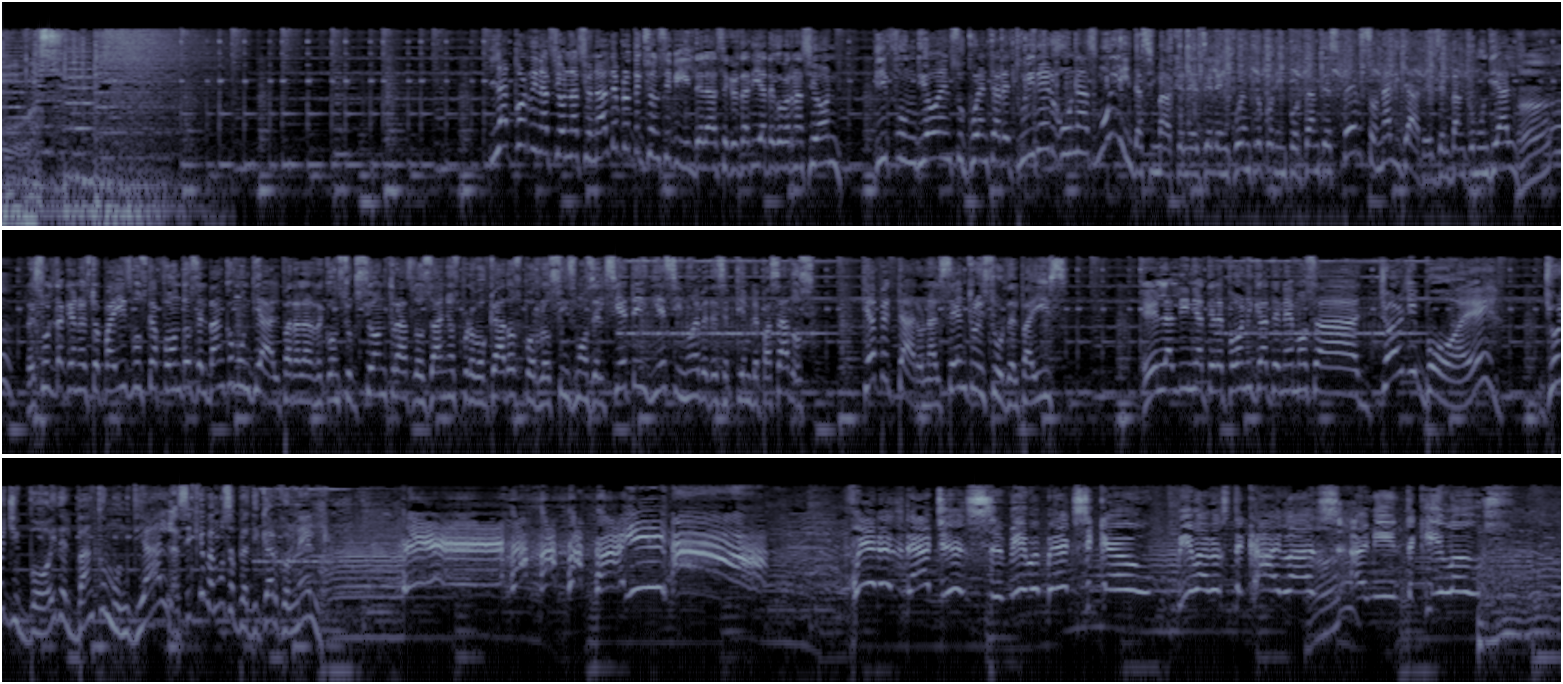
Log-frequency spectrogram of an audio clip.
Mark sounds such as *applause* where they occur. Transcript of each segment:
Coordinación Nacional de Protección Civil de la Secretaría de Gobernación difundió en su cuenta de Twitter unas muy lindas imágenes del encuentro con importantes personalidades del Banco Mundial. Resulta que nuestro país busca fondos del Banco Mundial para la reconstrucción tras los daños provocados por los sismos del 7 y 19 de septiembre pasados, que afectaron al centro y sur del país. En la línea telefónica tenemos a Georgie Boy, Georgie Boy del Banco Mundial, así que vamos a platicar con él. Viva México, viva los tequilas, I mean tequilos.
